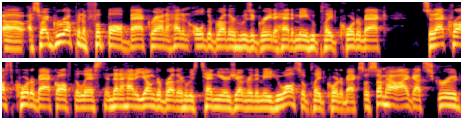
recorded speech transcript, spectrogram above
Uh, so I grew up in a football background. I had an older brother who was a grade ahead of me who played quarterback. So that crossed quarterback off the list. And then I had a younger brother who was 10 years younger than me who also played quarterback. So somehow I got screwed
